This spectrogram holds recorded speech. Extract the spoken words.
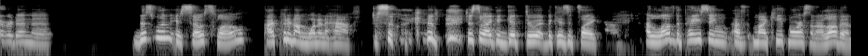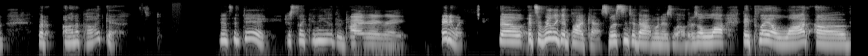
never done that. This one is so slow. I put it on one and a half just so I could just so I could get through it because it's like I love the pacing of my Keith Morrison. I love him. But on a podcast, it's a day, just like any other day Right, right, right. anyway so it's a really good podcast listen to that one as well there's a lot they play a lot of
